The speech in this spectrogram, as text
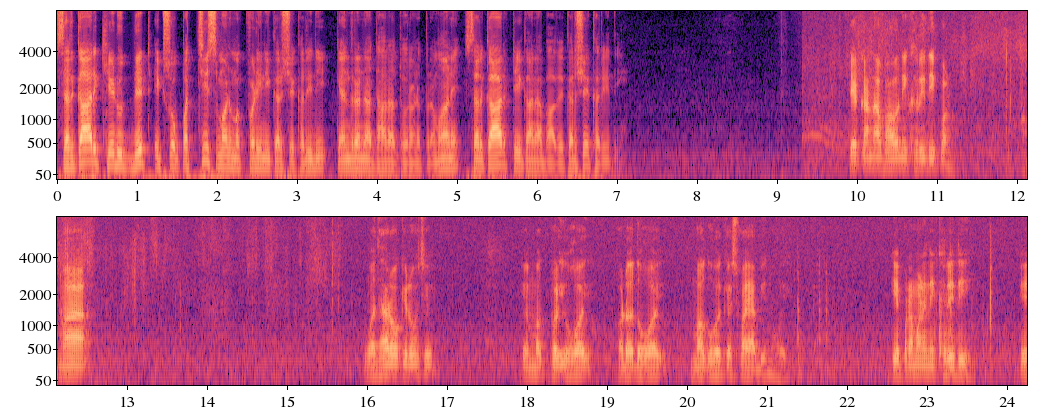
સરકાર ખેડૂત દીઠ એકસો પચીસ મણ મગફળીની કરશે ખરીદી. કેન્દ્રના ધારાધોરણ પ્રમાણે સરકાર ટેકાના ભાવે કરશે ખરીદી. ટેકાના ભાવની ખરીદી પણ માં વધારો કર્યો છે? એ મગફળી હોય, અડદ હોય, મગ હોય કે સોયાબીન હોય. એ પ્રમાણેની ખરીદી એ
